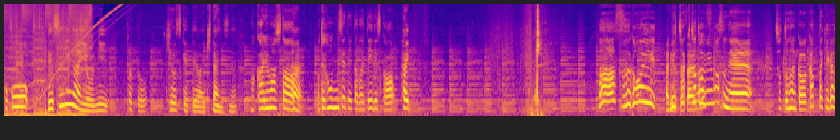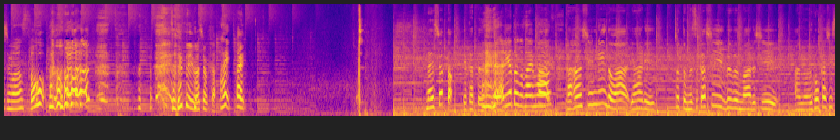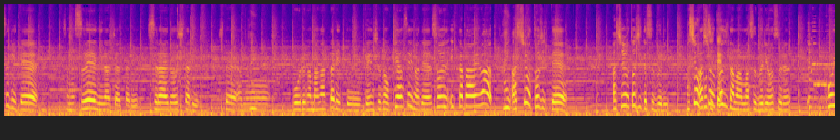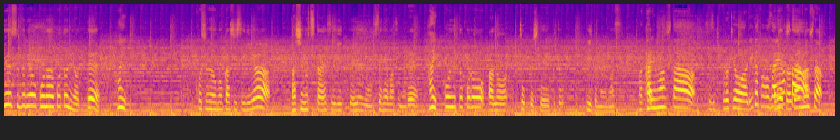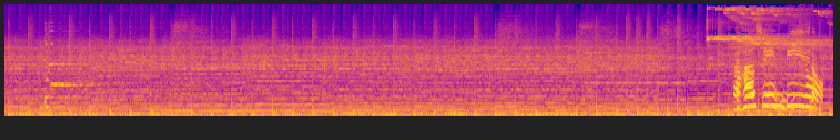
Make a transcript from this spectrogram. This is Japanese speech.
ここを出過ぎないようにちょっと気をつけてはいきたいんですね。わかりました、はい。お手本見せていただいていいですか？はい。あーすごいめちゃくちゃがとうございます飛びますねちょっとなんか分かった気がしますお。じゃあ打ってみましょうか。はいはい。ナイスショット。よかったですね。ありがとうございます、はい、下半身リードはやはりちょっと難しい部分もあるしあの動かしすぎてそのスウェーになっちゃったりスライドしたりしてあの、ボールが曲がったりっていう現象が起きやすいのでそういった場合ははい。足を閉じて足を閉じて素振り。足を閉じて。足を閉じたまま素振りをする。こういう素振りを行うことによってはい。腰の動かしすぎや足の使いすぎっていうのを防げますので。はいこういうところをあのチェックしていくといいと思います。わかりました、鈴木プロ今日はありがとうござありがとういましたございました。下半身リード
